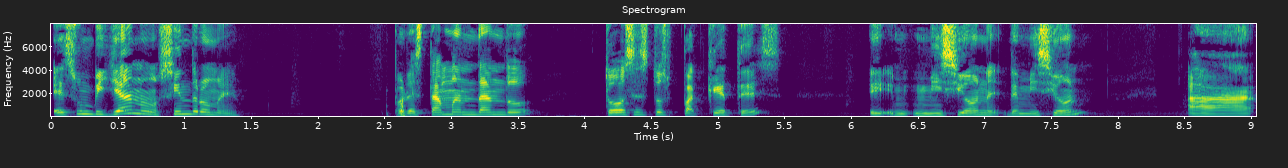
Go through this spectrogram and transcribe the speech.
es un villano, síndrome, pero está mandando todos estos paquetes y misiones, de misión a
